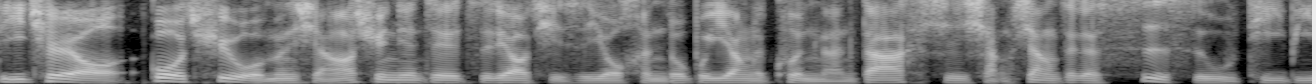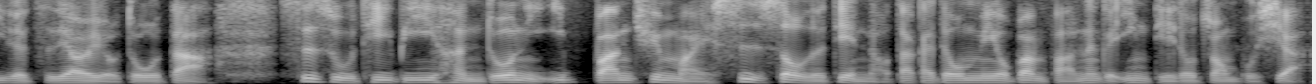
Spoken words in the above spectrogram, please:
的确哦，过去我们想要训练这些资料，其实有很多不一样的困难。大家可以想象这个四十五 TB 的资料有多大？四十五 TB 很多，你一般去买市售的电脑，大概都没有办法，那个硬碟都装不下，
